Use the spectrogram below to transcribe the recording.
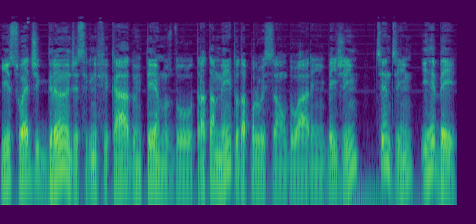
Isso é de grande significado em termos do tratamento da poluição do ar em Beijing, Tianjin e Hebei,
